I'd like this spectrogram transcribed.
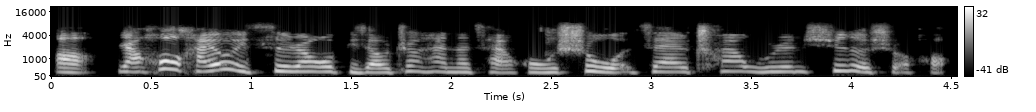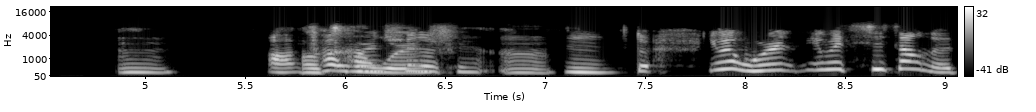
啊，然后还有一次让我比较震撼的彩虹是我在穿无人区的时候嗯，啊，哦，穿穿无无人区的区，嗯嗯，对，因为无人，因为西藏的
